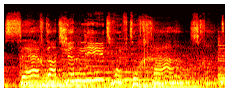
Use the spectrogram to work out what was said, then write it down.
Zeg dat je niet hoeft te gaan, schat.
